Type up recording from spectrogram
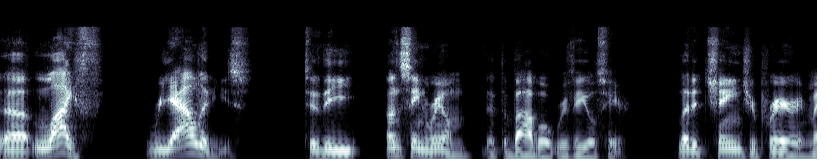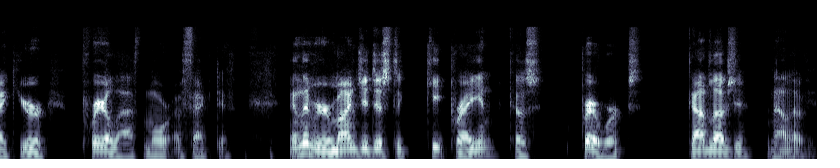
uh, life realities to the unseen realm that the Bible reveals here. Let it change your prayer and make your prayer life more effective. And let me remind you just to keep praying because prayer works. God loves you, and I love you.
